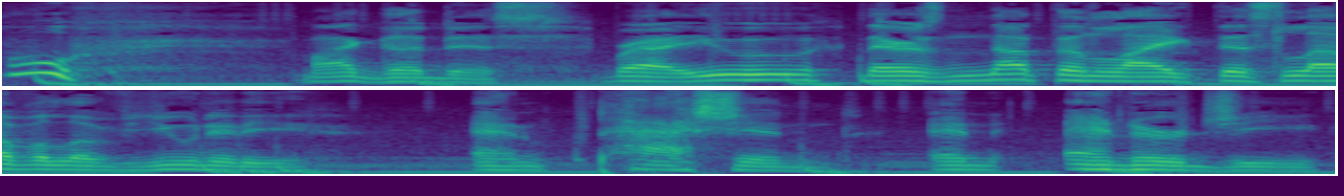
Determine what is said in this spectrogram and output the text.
Whew. My goodness. Bruh, you there's nothing like this level of unity and passion and energy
